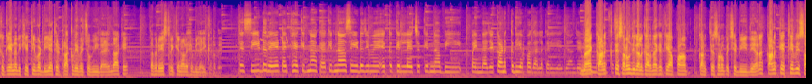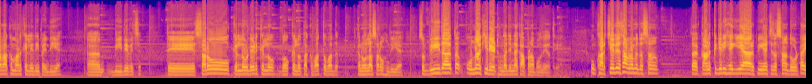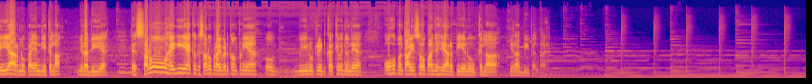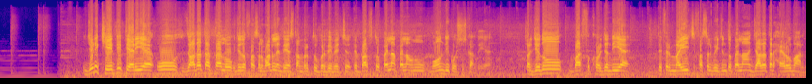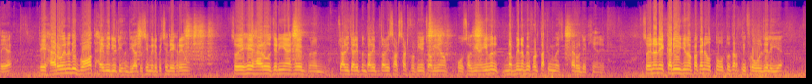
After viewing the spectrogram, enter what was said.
ਕਿਉਂਕਿ ਇਹਨਾਂ ਦੀ ਖੇਤੀ ਵੱਡੀ ਹੈ, ਇੱਥੇ ਟਰੱਕ ਦੇ ਵਿੱਚੋਂ ਬੀ ਲੈ ਜਾਂਦਾ ਆ ਕੇ। ਤਾਂ ਫਿਰ ਇਸ ਤਰੀਕੇ ਨਾਲ ਇਹ ਬਿਜਾਈ ਕਰਦੇ। ਤੇ ਸੀਡ ਰੇਟ ਇੱਥੇ ਕਿੰਨਾ ਕੁ ਹੈ? ਕਿੰਨਾ ਸੀਡ ਜਿਵੇਂ ਇੱਕ ਕਿੱਲੇ 'ਚ ਕਿੰਨਾ ਬੀ ਪੈਂਦਾ ਜੇ? ਕਣਕ ਦੀ ਆਪਾਂ ਗੱਲ ਕਰੀਏ ਜਾਂ ਜਿਹੜੀ ਮੈਂ ਕਣਕ ਤੇ ਸਰੋਂ ਦੀ ਗੱਲ ਕਰਦਾ ਕਿਉਂਕਿ ਆਪਾਂ ਕਣਕ ਤੇ ਸਰੋਂ ਪਿੱਛੇ ਬੀਜਦੇ ਆ ਨਾ। ਕਣਕ ਇੱਥੇ ਵੀ ਸਵਾ ਕੁ ਮਣ ਕਿੱਲੇ ਦੀ ਪੈਂਦੀ ਹੈ ਬੀਜ ਦੇ ਵਿੱਚ। ਤੇ ਸਰੋਂ ਕਿਲੋ ਡੇਢ ਕਿਲੋ 2 ਕਿਲੋ ਤੱਕ ਵੱਧ ਤੋਂ ਵੱਧ ਕਨੋਲਾ ਸਰੋਂ ਹੁੰਦੀ ਹੈ। ਸੋ ਬੀਜ ਦਾ ਤਾਂ ਉਹਨਾਂ ਕੀ ਰੇਟ ਹੁੰਦਾ ਜਿੰਨਾ ਕ ਆਪਣਾ ਪਾਉਂਦੇ ਆ ਉੱਥੇ। ਉਹ ਖਰਚੇ ਦੇ ਹਿਸਾਬ ਨਾਲ ਮੈਂ ਦੱਸਾਂ ਤਾਂ ਕਣਕ ਜਿਹੜੀ ਹੈਗੀ ਆ ਰੁਪਈਆਂ ਚ ਦੱਸਾਂ 2 ਹਜ਼ਾਰ ਨੂੰ ਪੈ ਜਾਂਦੀ ਹੈ ਕਿੱਲਾ ਜਿਹੜਾ ਬੀਜ ਹੈ। ਤੇ ਸਰੋਂ ਹੈਗੀ ਹੈ ਕਿਉਂਕਿ ਸਰੋਂ ਪ੍ਰਾਈਵੇਟ ਕੰਪਨੀ ਆ ਉਹ ਬੀ ਨੂੰ ਟ੍ਰੀਟ ਕਰਕੇ ਵੀ ਦਿੰਦੇ ਆ। ਉਹ 4500 5000 ਰੁਪਏ ਨੂੰ ਕਿੱਲਾ ਜਿਹੜਾ ਬੀ ਪੈਂਦਾ ਹੈ। ਜਿਹੜੀ ਖੇਤ ਦੀ ਤਿਆਰੀ ਹੈ ਉਹ ਜ਼ਿਆਦਾਤਰ ਤਾਂ ਲੋਕ ਜਦੋਂ ਫਸਲ ਵੱਢ ਲੈਂਦੇ ਆ ਸਤੰਬਰ ਅਕਤੂਬਰ ਦੇ ਵਿੱਚ ਤੇ ਬਰਫ਼ ਤੋਂ ਪਹਿਲਾਂ ਪਹਿਲਾਂ ਉਹਨੂੰ ਵਾਹੁਣ ਦੀ ਕੋਸ਼ਿਸ਼ ਕਰਦੇ ਆ। ਪਰ ਜਦੋਂ ਬਰਫ਼ ਖੁਰ ਜਾਂਦੀ ਹੈ ਤੇ ਫਿਰ ਮਈ 'ਚ ਫਸਲ ਬੀਜਣ ਤੋਂ ਪਹਿਲਾਂ ਜ਼ਿਆਦਾਤਰ ਹੈਰੋ ਮਾਰਦੇ ਆ ਤੇ ਹੈਰੋ ਇਹਨਾਂ ਦੀ ਬਹੁਤ ਹੈਵੀ ਡਿਊਟੀ ਹੁੰਦੀ ਆ, ਤੁਸੀਂ ਮੇਰੇ ਪਿੱਛੇ ਦੇਖ ਰਹੇ ਹੋ। ਸੋ ਇਹ ਹੈਰੋਜ਼ ਜਿਹੜੀਆਂ ਇਹ 40 40 45 45 60 60 ਫੁੱਟੀਆਂ ਚੌੜੀਆਂ ਹੋ ਸਕਦੀਆਂ ਈਵਨ 90 90 ਫੁੱਟ ਤੱਕ ਵੀ ਮੈਂ ਹੈਰੋ ਦੇਖੀਆਂ ਨੇ। ਸੋ ਇਹਨਾਂ ਨੇ ਕਰੀ ਜਿਵੇਂ ਆਪਾਂ ਕਹਿੰਦੇ ਉੱਤੋਂ ਉੱਤੋਂ ਧਰਤੀ ਫਰੋਲ ਜੇ ਲਈ ਹੈ,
